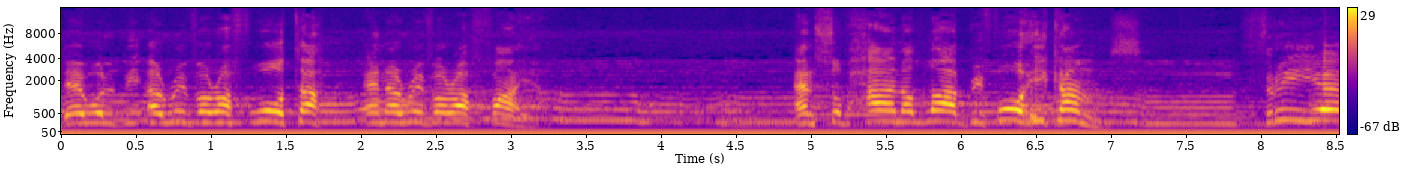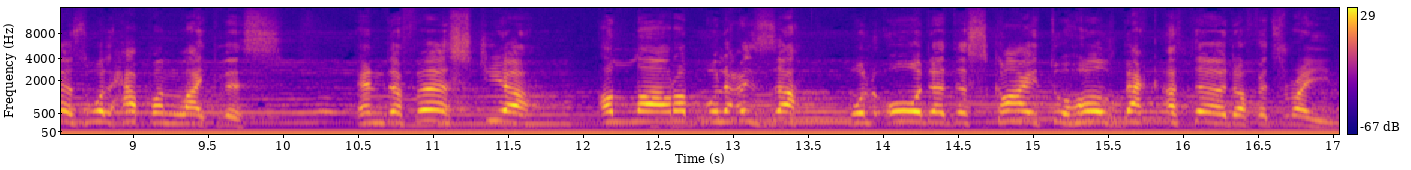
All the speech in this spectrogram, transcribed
There will be a river of water and a river of fire. And subhanallah, before he comes, three years will happen like this. And the first year, Allah Rabbul Izzah will order the sky to hold back a third of its rain.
